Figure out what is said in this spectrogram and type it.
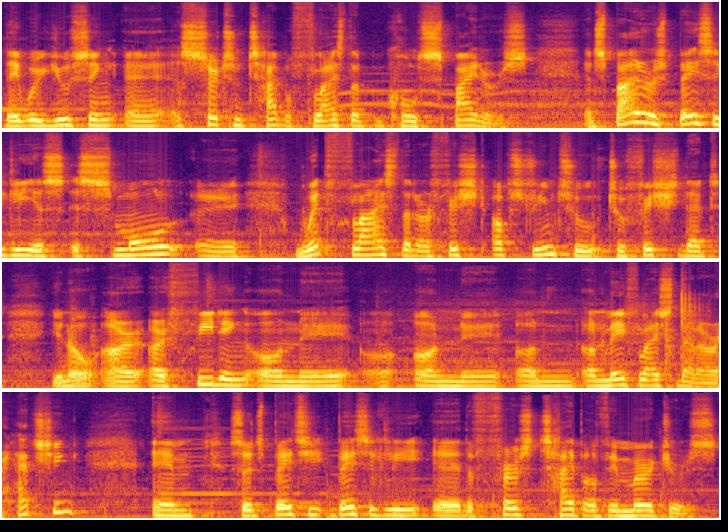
they were using a, a certain type of flies that we call spiders. And spiders basically is, is small uh, wet flies that are fished upstream to, to fish that you know are, are feeding on uh, on uh, on on mayflies that are hatching. Um, so it's basically, basically uh, the first type of emergers,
